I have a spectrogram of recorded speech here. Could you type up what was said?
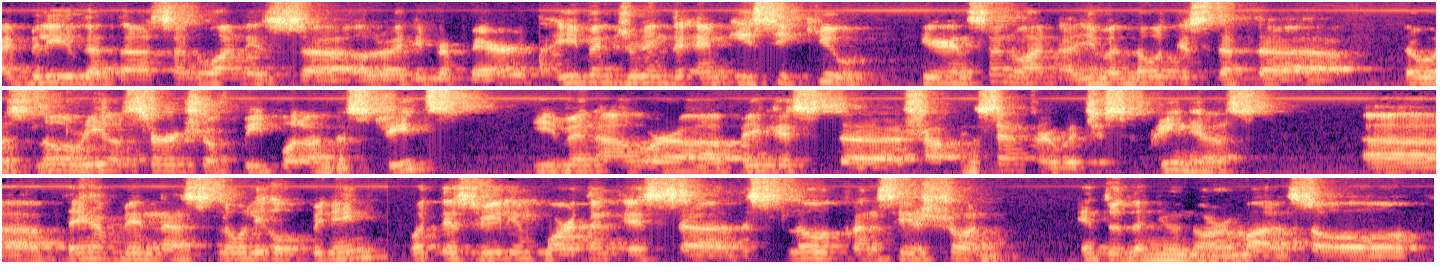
I believe that uh, San Juan is uh, already prepared. Even during the MECQ here in San Juan, uh, you will notice that uh, there was no real surge of people on the streets. Even our uh, biggest uh, shopping center, which is Greenhills, they have been slowly opening. What is really important is the slow transition into the new normal. So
